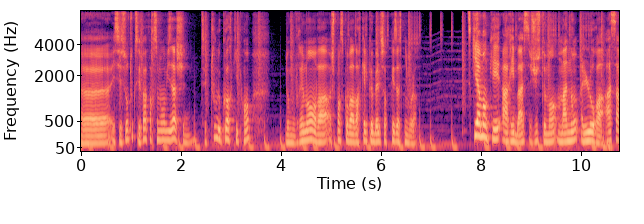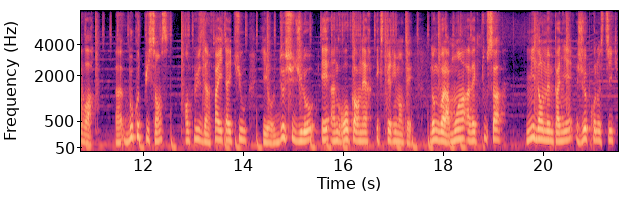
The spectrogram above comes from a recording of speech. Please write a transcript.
euh, et c'est surtout que c'est pas forcément au visage, c'est tout le corps qui prend. Donc vraiment, va, je pense qu'on va avoir quelques belles surprises à ce niveau-là. Ce qui a manqué à Ribas, justement, Manon l'aura, à savoir euh, beaucoup de puissance, en plus d'un Fight IQ qui est au-dessus du lot et un gros corner expérimenté. Donc voilà, moi avec tout ça mis dans le même panier, je pronostique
